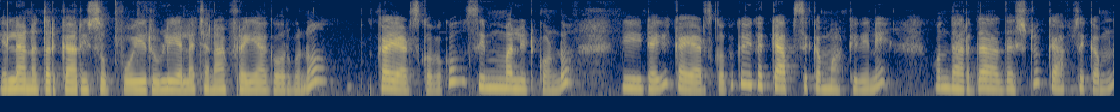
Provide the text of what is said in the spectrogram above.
ಎಲ್ಲನೂ ತರಕಾರಿ, ಸೊಪ್ಪು, ಈರುಳ್ಳಿ ಎಲ್ಲ ಚೆನ್ನಾಗಿ ಫ್ರೈ ಆಗೋವರೆಗೂ ಕೈ ಆಡಿಸ್ಕೋಬೇಕು. ಸಿಮ್ಮಲ್ಲಿ ಇಟ್ಕೊಂಡು ನೀಟಾಗಿ ಕೈ ಆಡಿಸ್ಕೋಬೇಕು. ಈಗ ಕ್ಯಾಪ್ಸಿಕಮ್ ಹಾಕಿದ್ದೀನಿ. ಒಂದು ಅರ್ಧ ಆದಷ್ಟು ಕ್ಯಾಪ್ಸಿಕಮ್ನ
